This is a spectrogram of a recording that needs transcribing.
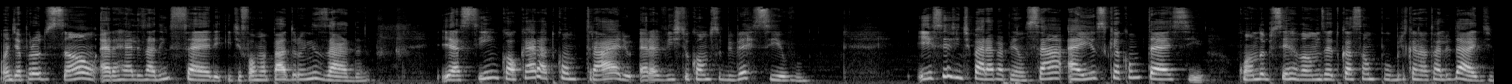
onde a produção era realizada em série e de forma padronizada. E assim, qualquer ato contrário era visto como subversivo. E se a gente parar para pensar, é isso que acontece quando observamos a educação pública na atualidade.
